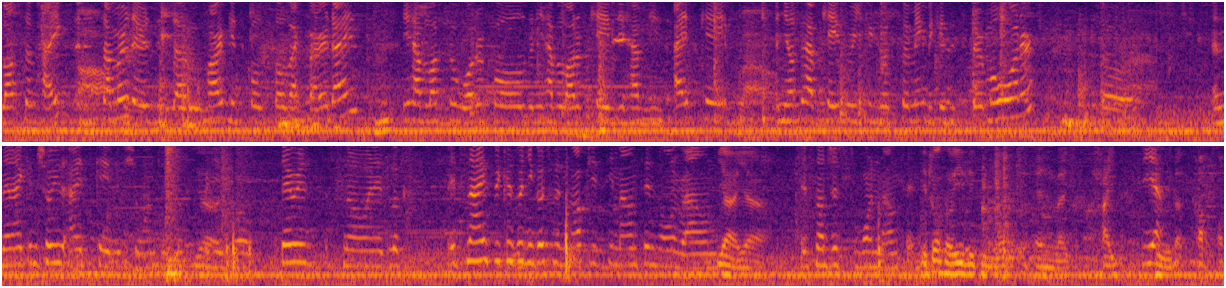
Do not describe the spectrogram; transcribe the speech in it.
lots of hikes. And in Ah, summer, there's this um, park. It's called Slovak Paradise. Mm-hmm. You have lots of waterfalls and you have a lot of caves. You have these ice caves, and you also have caves where you can go swimming because it's thermal water. So. And then I can show you the ice cave if you want. It looks Yeah. pretty as well. There is snow and it looks. It's nice because when you go to the top, you see mountains all around. Yeah, yeah. It's not just one mountain. It's also easy to walk and like hike Yeah. to the top of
